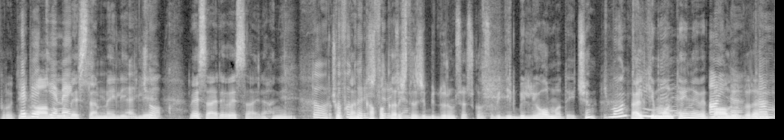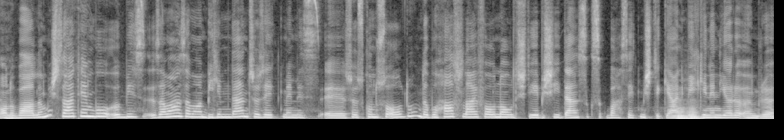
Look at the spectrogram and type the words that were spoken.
protein ağırlıklı yemek, beslenmeyle e, ilgili çok. vesaire vesaire. Hani Doğru, çok kafa hani kafa karıştırıcı bir durum söz konusu. Bir dil birliği olmadığı için Montaigne belki Montaigne evet aynen, bağlıyordur. Evet. Tam onu bağlamış. Zaten bu e, biz zaman zaman bilimden söz etmemiz e, söz konusu olduğunda bu half life of knowledge diye bir şeyden sık sık bahsetmiştik. Yani Hı -hı. Bilginin yarı ömrü.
